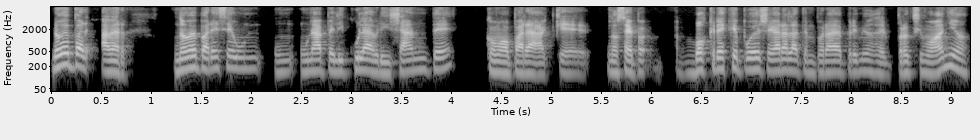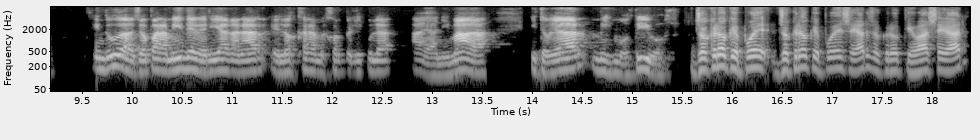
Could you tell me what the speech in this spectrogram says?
No me a ver, no me parece una película brillante como para que, no sé, ¿vos crees que puede llegar a la temporada de premios del próximo año? Sin duda, yo para mí debería ganar el Oscar a Mejor Película Animada y te voy a dar mis motivos. Yo creo que puede, yo creo que puede llegar, yo creo que va a llegar,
